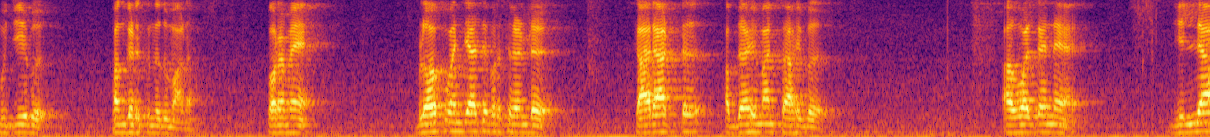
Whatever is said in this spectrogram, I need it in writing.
മുജീബ് പങ്കെടുക്കുന്നതുമാണ്. പുറമെ ബ്ലോക്ക് പഞ്ചായത്ത് പ്രസിഡന്റ് കാരാട്ട് അബ്ദുറഹിമാൻ സാഹിബ് അതുപോലെ തന്നെ ജില്ലാ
